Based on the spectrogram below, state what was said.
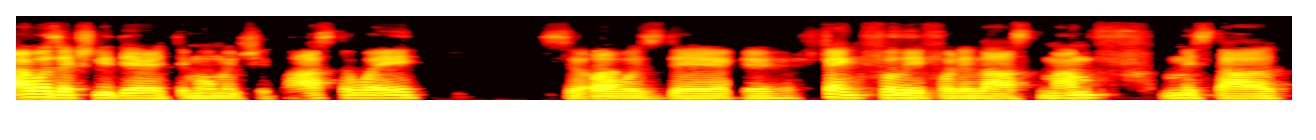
I was actually there at the moment she passed away. So wow. I was there, thankfully, for the last month. Missed out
